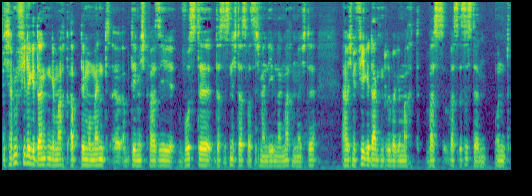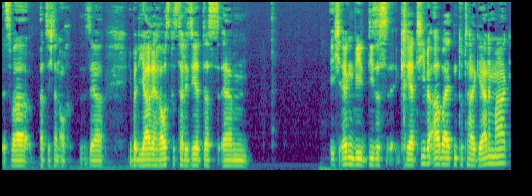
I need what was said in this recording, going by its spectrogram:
ich habe mir viele Gedanken gemacht ab dem Moment, äh, ab dem ich quasi wusste, das ist nicht das, was ich mein Leben lang machen möchte habe ich mir viel Gedanken drüber gemacht, was, was ist es denn? Und es war, hat sich dann auch sehr über die Jahre herauskristallisiert, dass ähm, ich irgendwie dieses kreative Arbeiten total gerne mag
